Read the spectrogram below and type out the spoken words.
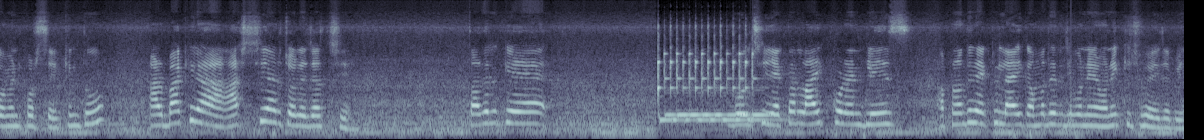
কমেন্ট করছে, কিন্তু আর বাকিরা আসছে আর চলে যাচ্ছে। তাদেরকে বলছি, একটা লাইক করেন প্লিজ আপনাদের একটি লাইক আমাদের জীবনে অনেক কিছু হয়ে যাবে।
